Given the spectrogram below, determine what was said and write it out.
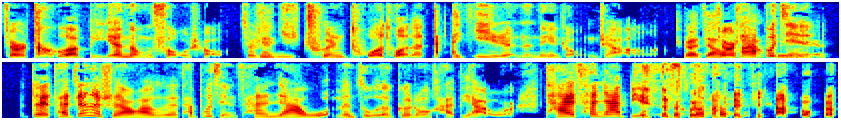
就是特别能 social，就是纯妥妥的大艺人的那种，你知道吗？社交就是他不仅。对他真的社交化不对，他不仅参加我们组的各种 happy hour，他还参加别的组的 happy hour。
